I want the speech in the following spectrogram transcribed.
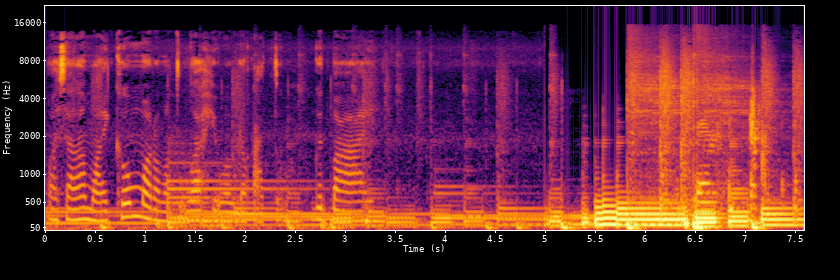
Wassalamualaikum warahmatullahi wabarakatuh. Goodbye thank you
